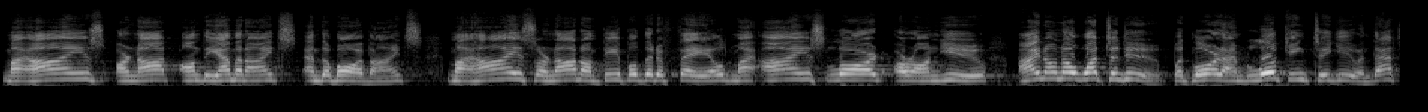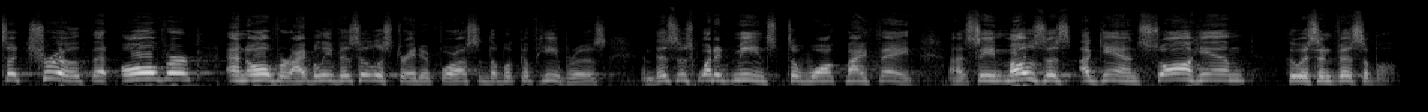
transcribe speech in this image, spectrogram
My eyes are not on the Ammonites and the Moabites. My eyes are not on people that have failed. My eyes, Lord, are on you. I don't know what to do, but Lord, I'm looking to you. And that's a truth that over and over, I believe, is illustrated for us in the book of Hebrews. And this is what it means to walk by faith. Uh, see, Moses again saw him who is invisible.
